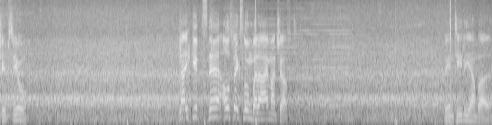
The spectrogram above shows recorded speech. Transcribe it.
Chips you. Gleich gibt es eine Auswechslung bei der Heimmannschaft. Ventili am Ball.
